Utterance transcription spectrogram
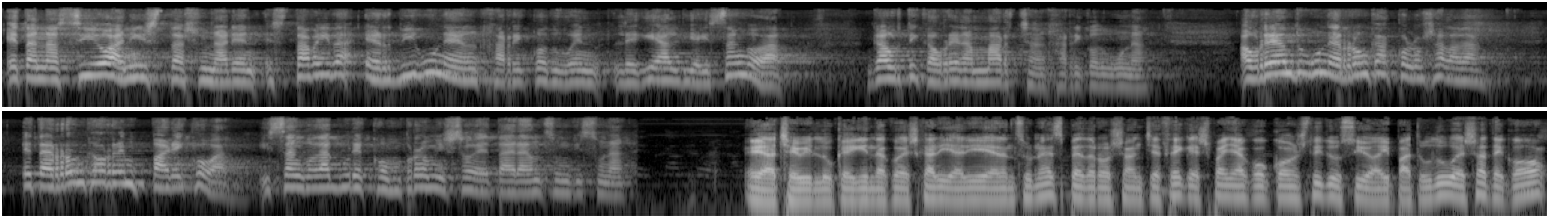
eta nazio anistasunaren eztabaida erdigunean jarriko duen legealdia izango da gaurtik aurrera martxan jarriko duguna. Aurrean dugun erronka kolosala da, eta erronka horren parekoa izango da gure konpromiso eta erantzun gizuna. EH Bilduk egindako eskariari erantzunez, Pedro Sánchezek Espainiako konstituzioa aipatu du esateko.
